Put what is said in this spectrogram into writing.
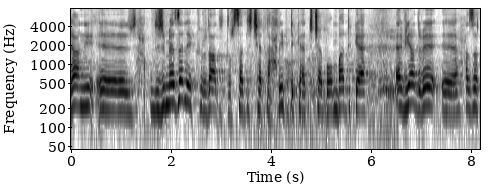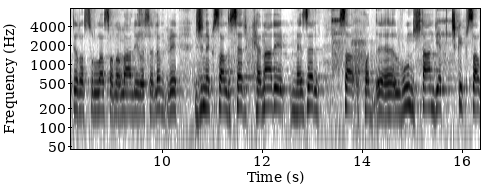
یعنی جمزل کرداد ترسد چه تحریف دکه چه بمب دکه dike diçe bomba dike ev ya divê e, Hezretî Resulullah sallallahu aleyhi ve sellem divê jinek sal ser kenarê mezel sa xwe rûn ştandiye piçikek sa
